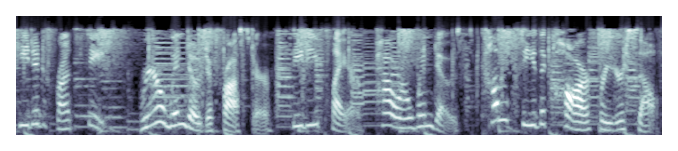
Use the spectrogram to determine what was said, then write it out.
heated front seats, rear window defroster, CD player, power windows. Come see the car for yourself.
